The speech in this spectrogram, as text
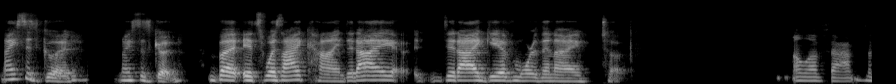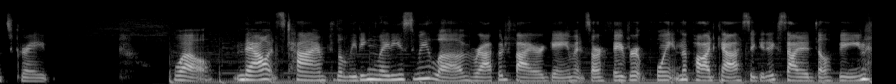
Nice is good. Nice is good. But it's was I kind? Did I did I give more than I took? I love that. That's great. Well, now it's time for the leading ladies we love rapid fire game. It's our favorite point in the podcast. So get excited, Delphine.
